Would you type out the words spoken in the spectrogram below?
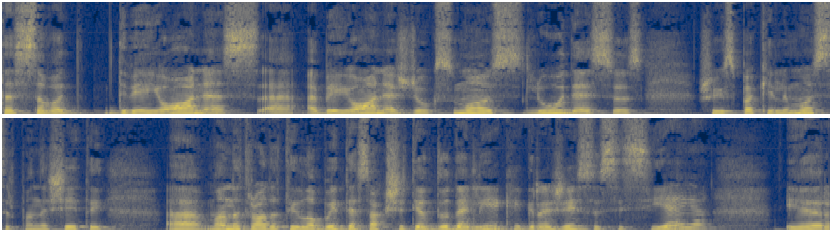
tas savo dviejonės, abejonės, džiaugsmus, liūdėsius, šiais pakelimus ir panašiai. Tai a, man atrodo, tai labai tiesiog šitie du dalykai gražiai susisieja. Ir,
